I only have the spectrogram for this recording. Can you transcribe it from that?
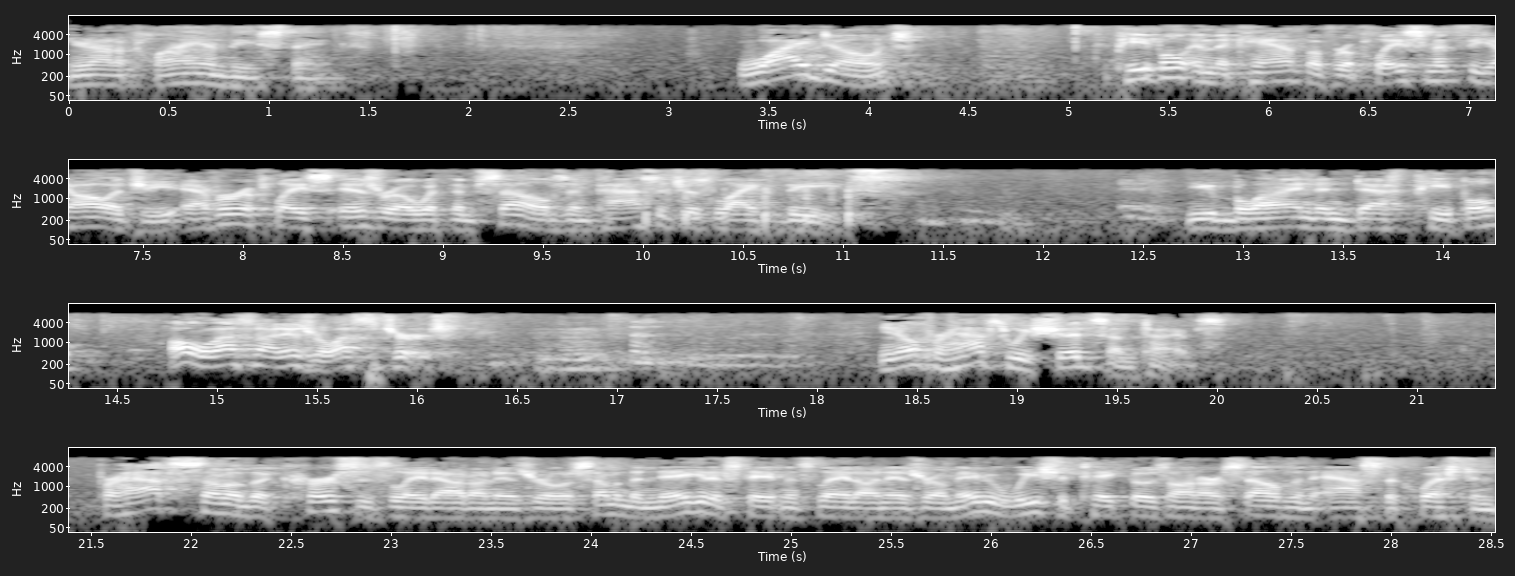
You're not applying these things. Why don't people in the camp of replacement theology ever replace Israel with themselves in passages like these? You blind and deaf people. Oh, well, that's not Israel, that's the church. You know, perhaps we should sometimes. Perhaps some of the curses laid out on Israel or some of the negative statements laid on Israel, maybe we should take those on ourselves and ask the question,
